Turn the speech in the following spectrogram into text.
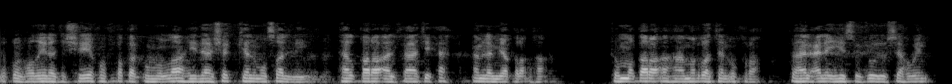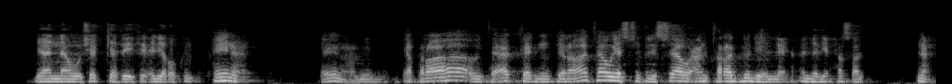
يقول فضيلة الشيخ وفقكم الله إذا شك المصلي هل قرأ الفاتحة أم لم يقرأها؟ ثم قرأها مرة أخرى فهل عليه سجود سهو لأنه شك في فعل ركن؟ أي نعم أي نعم. يقرأها ويتأكد من قراءتها ويسجد للسهو عن تردده الذي حصل. نعم.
